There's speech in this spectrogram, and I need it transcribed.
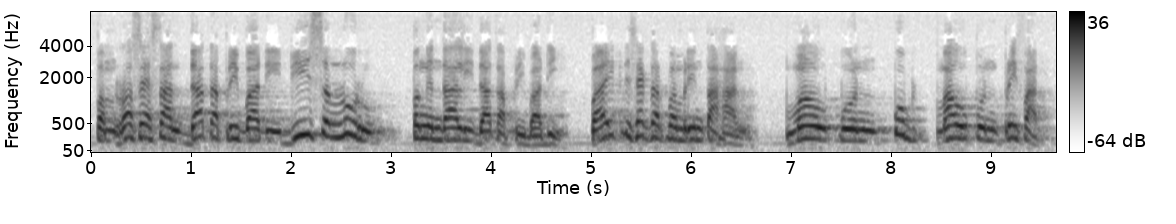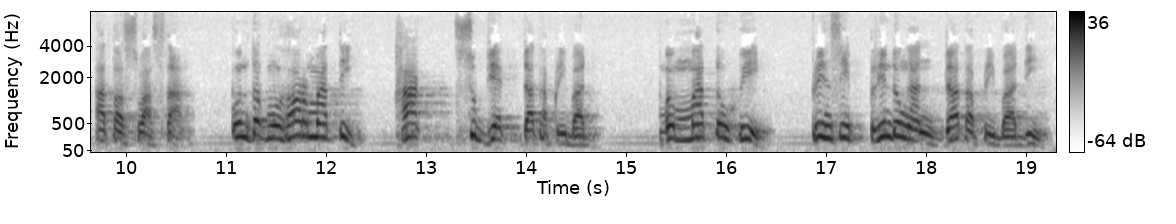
pemrosesan data pribadi di seluruh pengendali data pribadi, baik di sektor pemerintahan maupun pub, maupun privat atau swasta, untuk menghormati hak subjek data pribadi, mematuhi prinsip pelindungan data pribadi.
